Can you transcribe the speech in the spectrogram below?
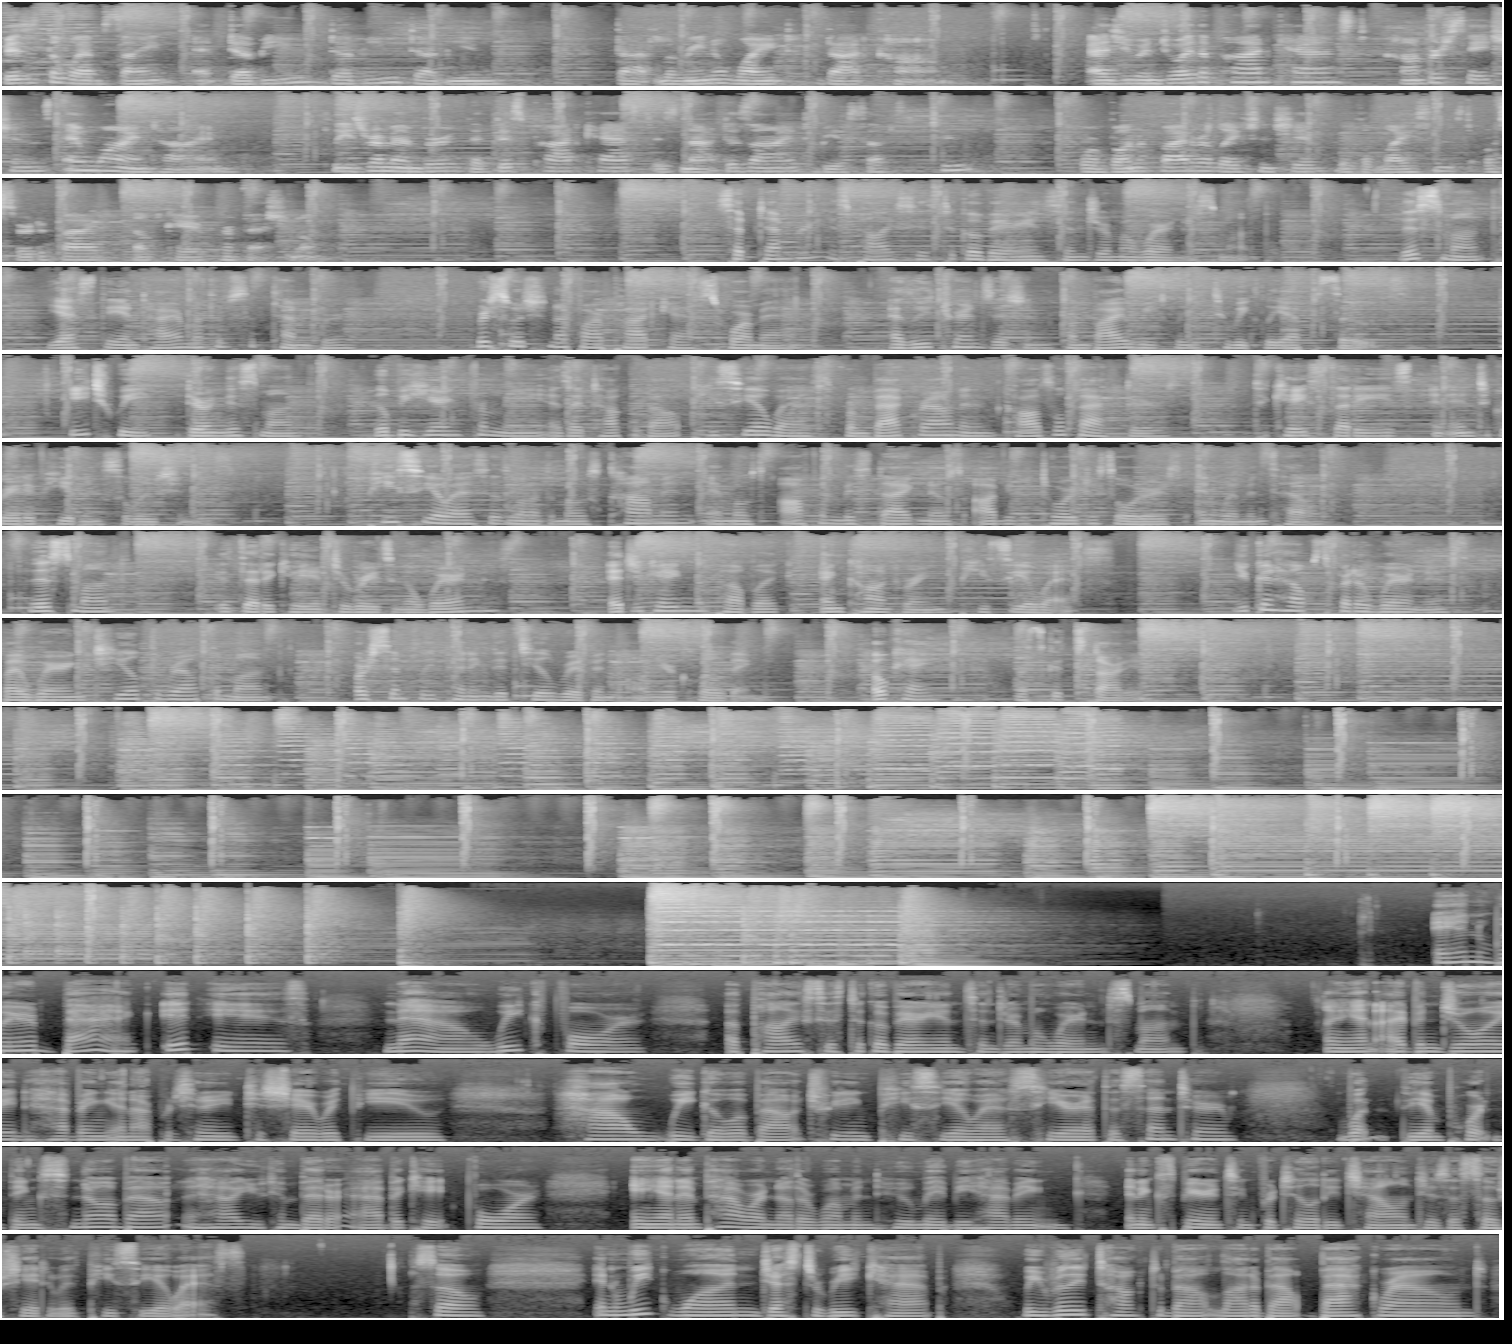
visit the website at www www.lorenawhite.com. As you enjoy the podcast, conversations, and wine time, please remember that this podcast is not designed to be a substitute for a bona fide relationship with a licensed or certified healthcare professional. September is Polycystic Ovarian Syndrome Awareness Month. This month, yes, the entire month of September, we're switching up our podcast format as we transition from bi weekly to weekly episodes. Each week during this month, you'll be hearing from me as I talk about PCOS from background and causal factors to case studies and integrative healing solutions. PCOS is one of the most common and most often misdiagnosed ovulatory disorders in women's health. This month is dedicated to raising awareness, educating the public, and conquering PCOS. You can help spread awareness by wearing teal throughout the month or simply pinning the teal ribbon on your clothing. Okay, let's get started. And we're back. It is now week four of Polycystic Ovarian Syndrome Awareness Month. And I've enjoyed having an opportunity to share with you how we go about treating PCOS here at the center, what the important things to know about, and how you can better advocate for and empower another woman who may be having and experiencing fertility challenges associated with PCOS. So, in week one, just to recap, we really talked about a lot about background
